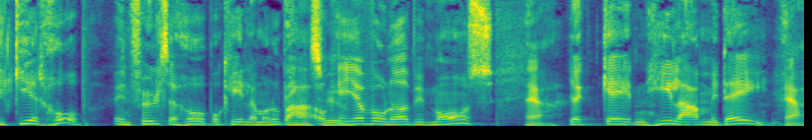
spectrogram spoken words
det giver et håb, en følelse af håb. Okay, lad mig nu bare, okay, jeg vågnede op i morges, ja. jeg gav den hele arm i dag. Ja.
